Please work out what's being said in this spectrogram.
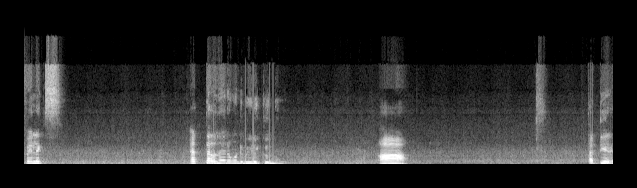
ഫെലിക്സ് എത്ര നേരം കൊണ്ട് വിളിക്കുന്നു? ആ. തട്ടിയരാ.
